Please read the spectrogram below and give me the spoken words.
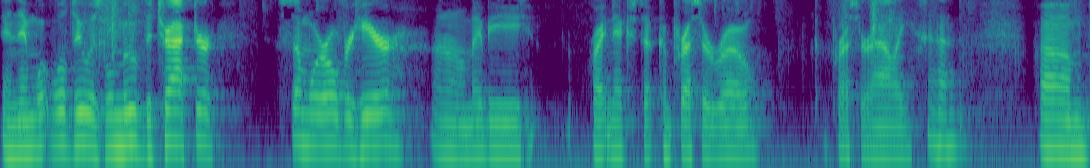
and then what we'll do is we'll move the tractor somewhere over here. I don't know, maybe right next to compressor row, compressor alley. um,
